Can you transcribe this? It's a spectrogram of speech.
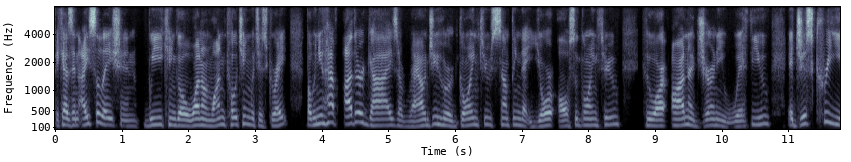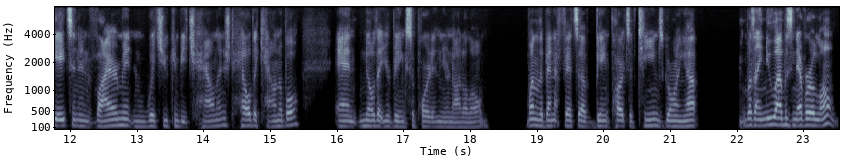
because in isolation, we can go one on one coaching, which is great. But when you have other guys around you who are going through something that you're also going through, who are on a journey with you, it just creates an environment in which you can be challenged, held accountable, and know that you're being supported and you're not alone. One of the benefits of being parts of teams growing up was I knew I was never alone.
